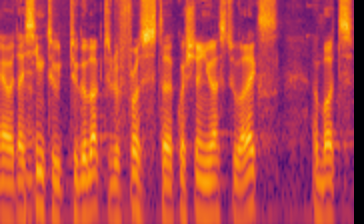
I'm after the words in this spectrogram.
Yeah, but I think to, to go back to the first uh, question you asked to Alex about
